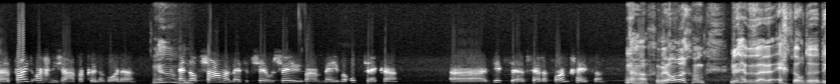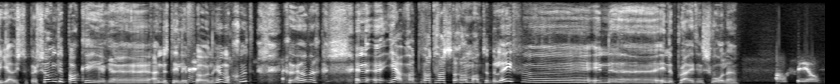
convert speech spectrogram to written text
uh, Pride-organisator kunnen worden. Ja. En dat samen met het COC waarmee we optrekken uh, dit verder vormgeven. Nou, geweldig. Want nu hebben we echt wel de, de juiste persoon te pakken hier uh, aan de telefoon. Helemaal goed. Geweldig. En uh, ja, wat, wat was er allemaal te beleven uh, in, de, in de Pride in Zwolle? Al veel.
